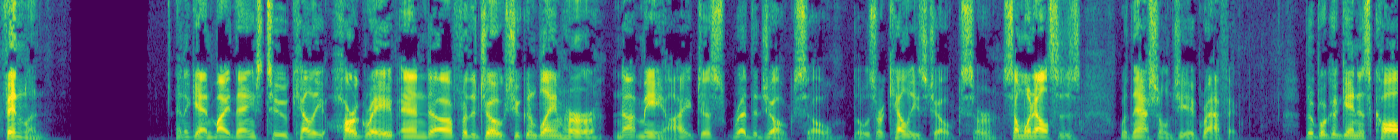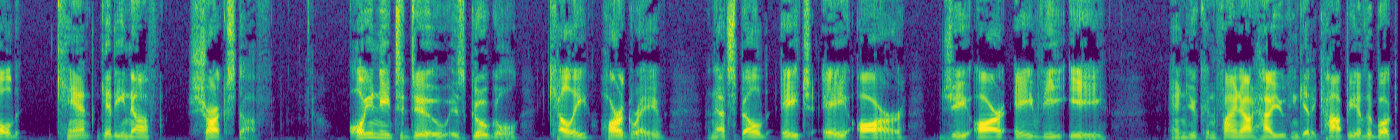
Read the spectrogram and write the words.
Finland. And again, my thanks to Kelly Hargrave. And uh, for the jokes, you can blame her, not me. I just read the jokes. So those are Kelly's jokes or someone else's with National Geographic. The book again is called can't get enough shark stuff. All you need to do is Google Kelly Hargrave, and that's spelled H A R G R A V E, and you can find out how you can get a copy of the book.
